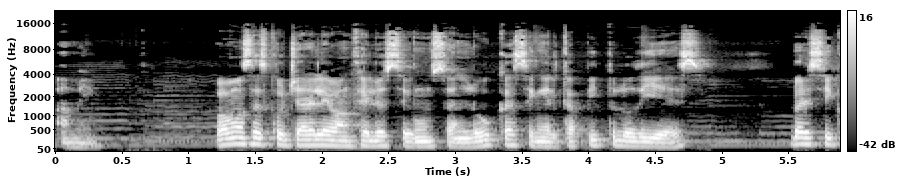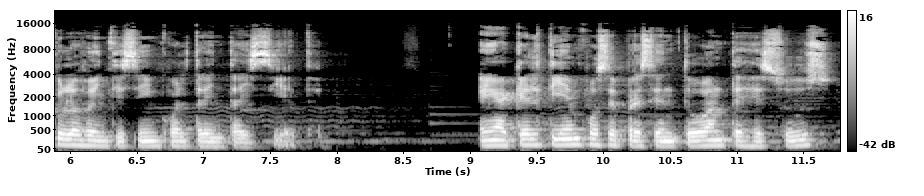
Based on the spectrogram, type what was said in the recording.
Amén. Vamos a escuchar el Evangelio según San Lucas en el capítulo 10, versículos 25 al 37. En aquel tiempo se presentó ante Jesús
